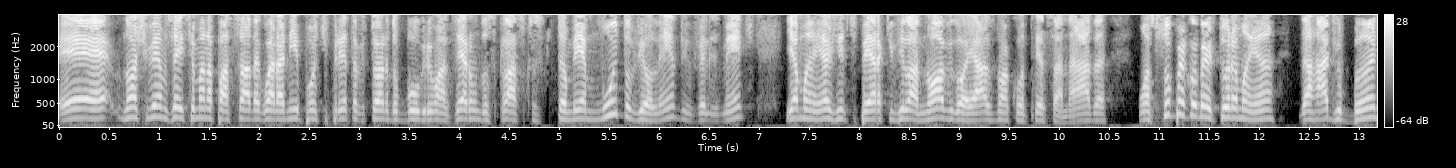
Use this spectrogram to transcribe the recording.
É, nós tivemos aí semana passada Guarani Ponte Preta, vitória do Bugre 1x0, um dos clássicos que também é muito violento, infelizmente. E amanhã a gente espera que Vila Nova e Goiás não aconteça nada. Uma super cobertura amanhã da Rádio Band,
